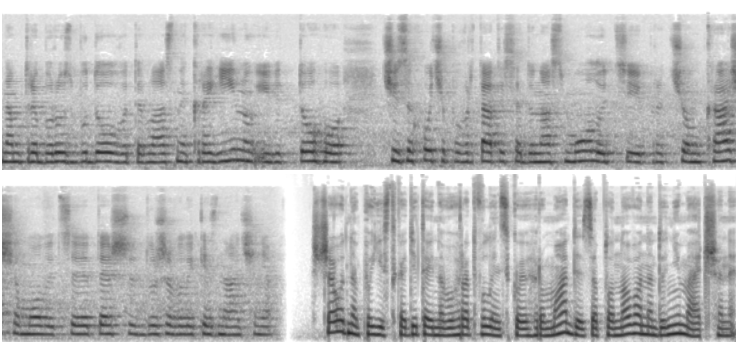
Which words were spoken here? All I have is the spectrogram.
нам треба розбудовувати власне країну, і від того, чи захоче повертатися до нас молодь, причому краща молодь, це теж дуже велике значення. Ще одна поїздка дітей Новоград-Волинської громади запланована до Німеччини.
